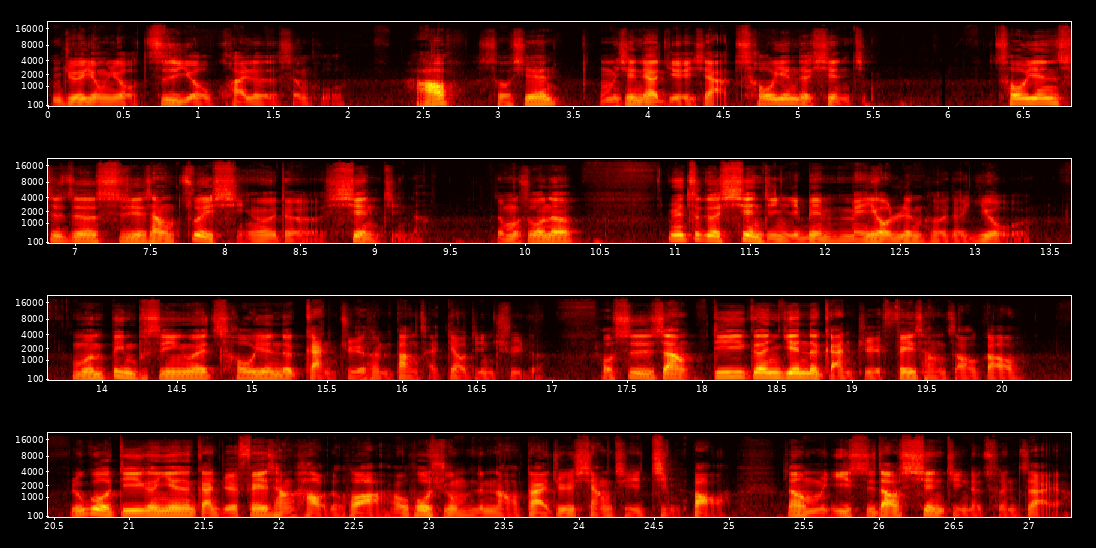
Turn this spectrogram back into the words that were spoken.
你就会拥有自由快乐的生活。好，首先我们先了解一下抽烟的陷阱。抽烟是这世界上最险恶的陷阱啊！怎么说呢？因为这个陷阱里面没有任何的诱饵，我们并不是因为抽烟的感觉很棒才掉进去的。哦，事实上，第一根烟的感觉非常糟糕。如果第一根烟的感觉非常好的话，或许我们的脑袋就会响起警报，让我们意识到陷阱的存在啊。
